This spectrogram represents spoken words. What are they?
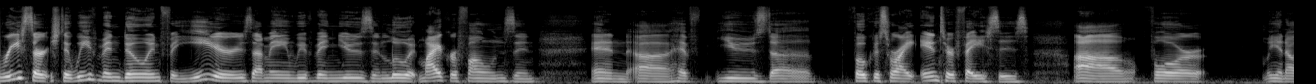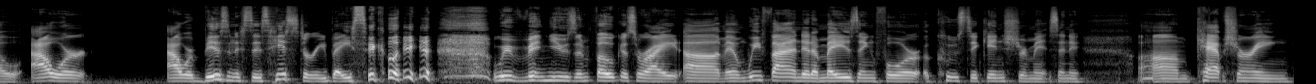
research that we've been doing for years. I mean, we've been using Lewitt microphones and and uh, have used uh, Focusrite interfaces uh, for you know our our business's history basically we've been using focusrite um, and we find it amazing for acoustic instruments and um, capturing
